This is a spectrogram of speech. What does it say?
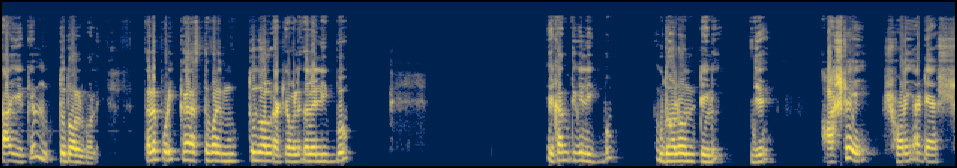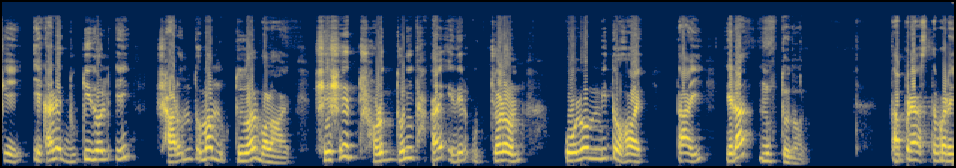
তাই একে মুক্ত দল বলে। তাহলে পরীক্ষায় আসতে পারে, মুক্ত দল কাকে বলে? তাহলে লিখব, এখান থেকে লিখব, উদাহরণ টেনে। যে আসে সরেয়া ড্যাশ। সে এখানে দুটি দলকেই সারন্ত বা মুক্ত দল বলা হয়। শেষে স্বরধ্বনি থাকায় এদের উচ্চারণ প্রলম্বিত হয়, তাই এরা মুক্ত দল তারপরে আসতে পারে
